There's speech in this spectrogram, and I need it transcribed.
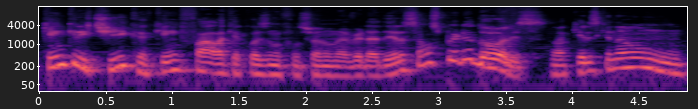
Quem critica, quem fala que a coisa não funciona, não é verdadeira, são os perdedores. Aqueles que não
